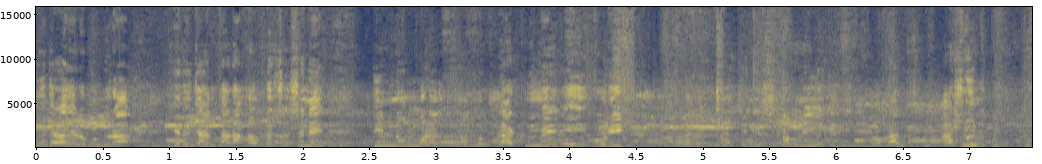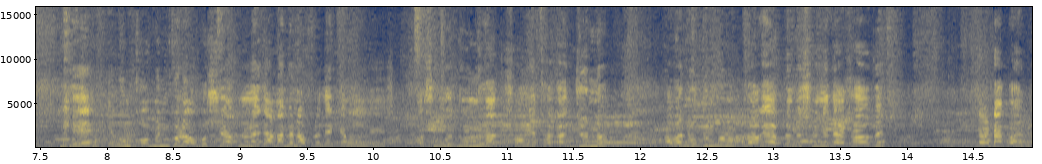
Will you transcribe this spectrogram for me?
তো যারা যারা বন্ধুরা খেতে চান, তারা হাবড়া স্টেশনে তিন নম্বর আর দু নম্বর প্ল্যাটফর্মের এই ঘড়ির আপনারা দেখতে পাচ্ছেন সামনেই হচ্ছে দিদির দোকান। আসুন খেয়ে এবং কমেন্ট করে অবশ্যই আপনারা জানাবেন আপনাদের কেমন লেগেছে। অসংখ্য ধন্যবাদ সঙ্গে থাকার জন্য। আবার নতুন কোনো ব্লগে আপনাদের সঙ্গে দেখা হবে। টাটা পাবে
